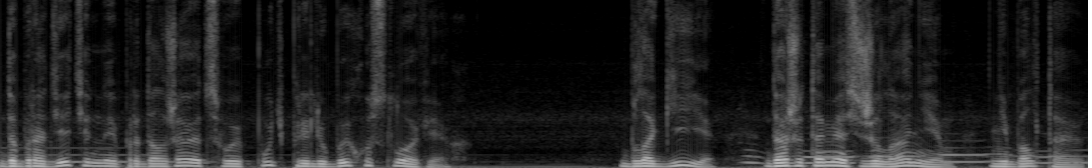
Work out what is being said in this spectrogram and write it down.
Добродетельные продолжают свой путь при любых условиях. Благие, даже томясь желанием, не болтают.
